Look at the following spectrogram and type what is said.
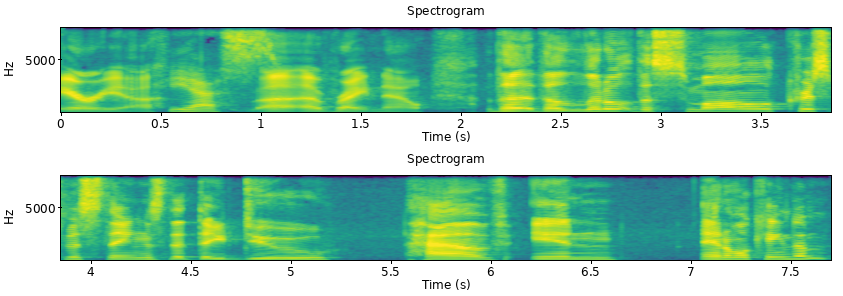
area. yes. Uh, uh, right now, the the little the small Christmas things that they do have in Animal Kingdom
